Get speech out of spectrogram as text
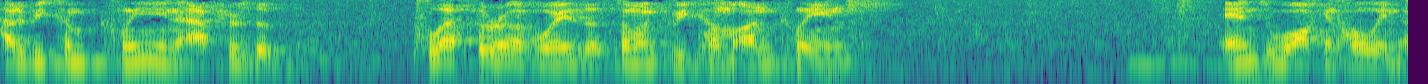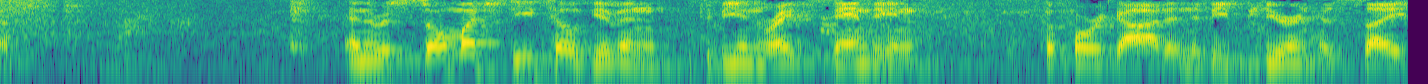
how to become clean after the plethora of ways that someone could become unclean, and to walk in holiness. And there was so much detail given to be in right standing before God and to be pure in His sight.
